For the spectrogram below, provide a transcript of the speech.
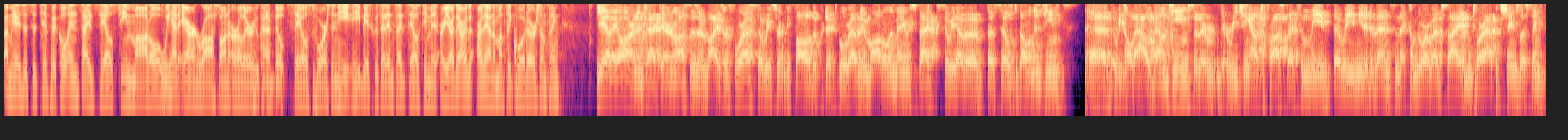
I mean, is this a typical inside sales team model? We had Aaron Ross on earlier who kind of built Salesforce and he, he basically said inside sales team, are, you, are, they, are, they, are they on a monthly quota or something? Yeah, they are. And in fact, Aaron Ross is an advisor for us. So we certainly follow the predictable revenue model in many respects. So we have a, a sales development team uh, that we call the outbound team. So they're, they're reaching out to prospects and leads that we meet at events and that come to our website and to our App Exchange listing.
